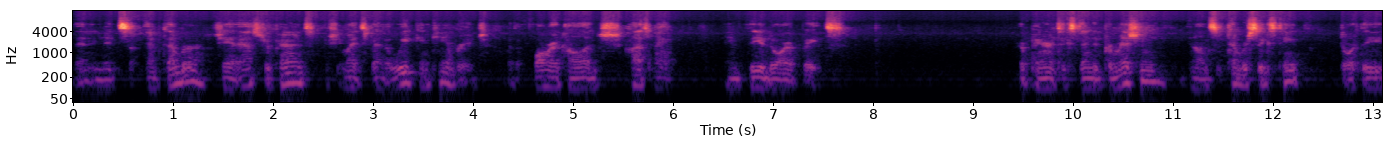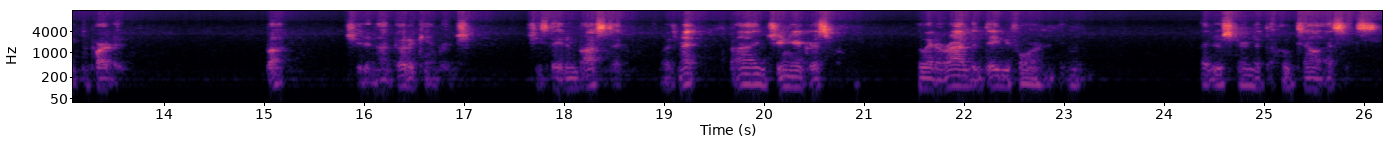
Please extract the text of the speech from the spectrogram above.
Then in mid September, she had asked her parents if she might spend a week in Cambridge with a former college classmate named Theodora Bates. Her parents extended permission, and on September 16th, Dorothy departed. But she did not go to Cambridge. She stayed in Boston, was met by Junior Griswold, who had arrived the day before and registered at the Hotel Essex.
